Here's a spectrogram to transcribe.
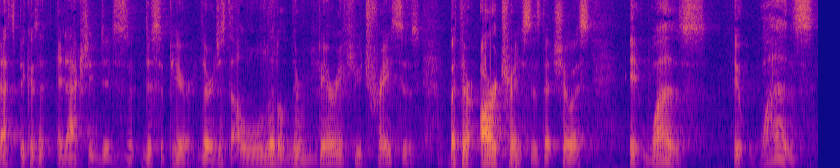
That's because it, it actually did dis- disappear. There are just a little, there are very few traces, but there are traces that show us it was, it was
